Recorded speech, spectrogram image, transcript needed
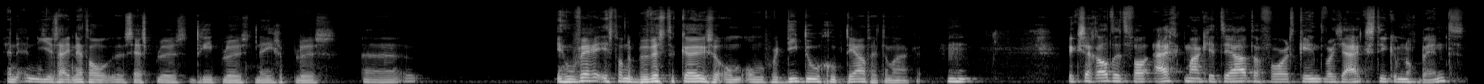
en, en je zei net al eh, 6 plus, 3 plus, 9 plus. Eh, in hoeverre is dan een bewuste keuze om, om voor die doelgroep theater te maken? Mhm. Ik zeg altijd van, eigenlijk maak je theater voor het kind wat je eigenlijk stiekem nog bent.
